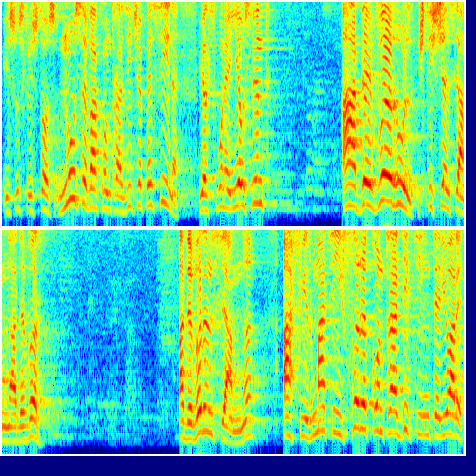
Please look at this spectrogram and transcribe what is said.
Iisus Hristos, nu se va contrazice pe sine. El spune, eu sunt adevărul. Știți ce înseamnă adevăr? Adevăr înseamnă afirmații fără contradicții interioare.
